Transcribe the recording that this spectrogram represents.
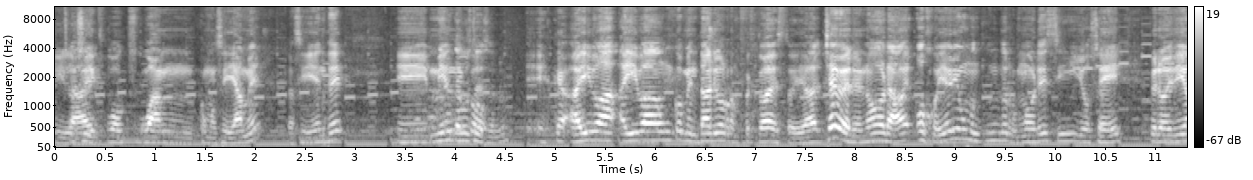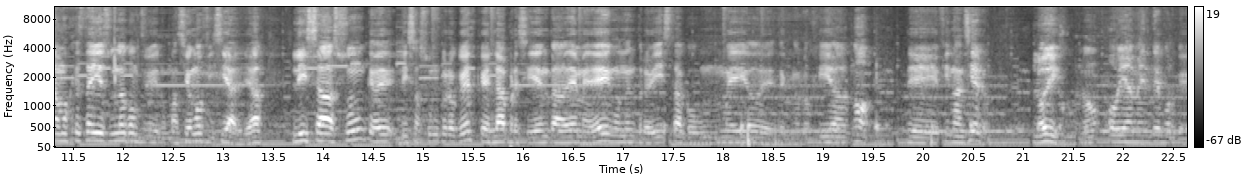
y la Ah, sí. Xbox One, como se llame, la siguiente. Y ¿Te miren, no? es que ahí va, ahí va un comentario respecto a esto, ¿ya? Chévere, ¿no? Ahora, eh, ojo, ya había un montón de rumores, sí, yo sé, pero digamos que esta ya es una confirmación oficial, ¿ya? Lisa Sun, que Lisa Sun creo que es, que es la presidenta de AMD en una entrevista con un medio de tecnología, no, de financiero, lo dijo, ¿no? Obviamente porque,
